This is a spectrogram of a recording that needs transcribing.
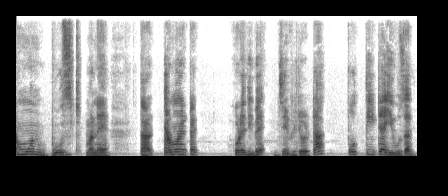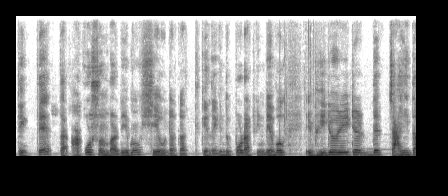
এমন বুস্ট মানে তার এমন একটা করে দিবে যে ভিডিওটা প্রতিটা ইউজার দেখতে তার আকর্ষণ বাড়বে এবং সে ওটার কাছ থেকে কিন্তু প্রোডাক্ট কিনবে এবং এই ভিডিও এডিটরদের চাহিদা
